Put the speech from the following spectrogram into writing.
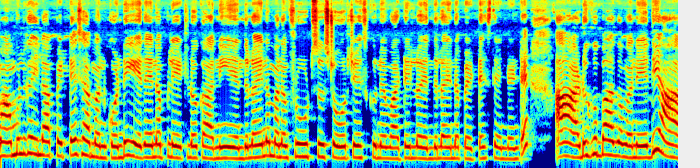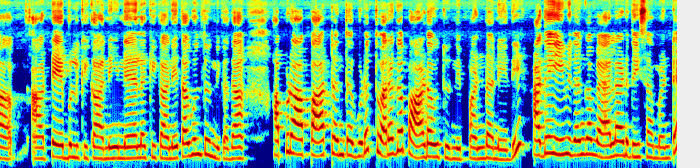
మామూలుగా ఇలా పెట్టేసామనుకోండి ఏదైనా ప్లేట్లో కానీ ఎందులో అయినా మనం ఫ్రూట్స్ స్టోర్ చేసుకునే వాటిల్లో ఎందులో అయినా పెట్టేస్తే ఏంటంటే ఆ అడుగు భాగం అనేది ఆ టేబుల్కి కానీ నేలకి కానీ తగులుతుంది కదా. అప్పుడు ఆ పార్ట్ అంతా కూడా త్వరగా పాడవుతుంది పండు అనేది. అదే ఈ విధంగా వేలాడదీసామంటే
